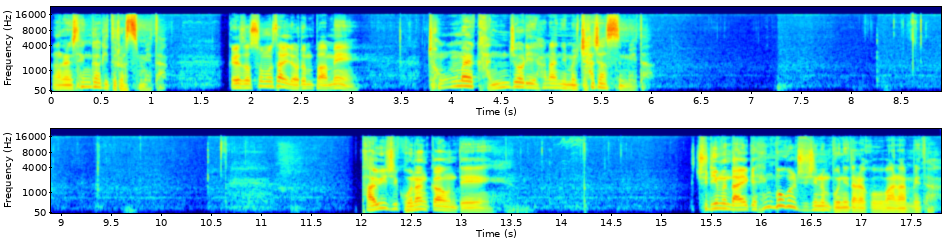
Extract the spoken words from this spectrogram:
라는 생각이 들었습니다. 그래서 스무 살 여름밤에 정말 간절히 하나님을 찾았습니다. 다윗이 고난 가운데 주님은 나에게 행복을 주시는 분이다라고 말합니다.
